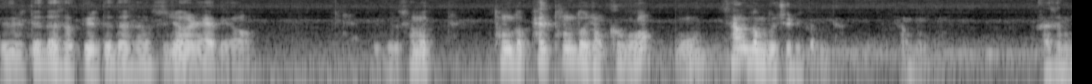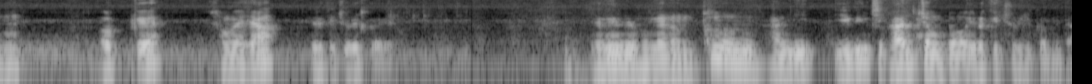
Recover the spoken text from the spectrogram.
여기를 뜯어서 어깨를 뜯어서 수정을 해야 돼요. 그리고 소매 통도 팔통도 좀 크고 상동도 줄일 겁니다. 상동도 가슴, 어깨, 소매장 이렇게 줄일 거예요. 여기를 보면은 통은 한 2, 1인치 반 정도 이렇게 줄일 겁니다.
